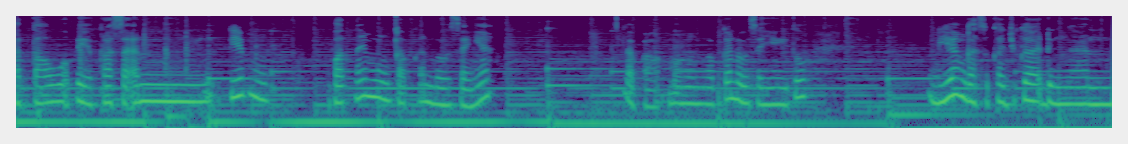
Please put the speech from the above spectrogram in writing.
atau apa ya perasaan dia Fatnaim mengungkapkan bahwasanya apa mengungkapkan bahwasanya itu dia nggak suka juga dengan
